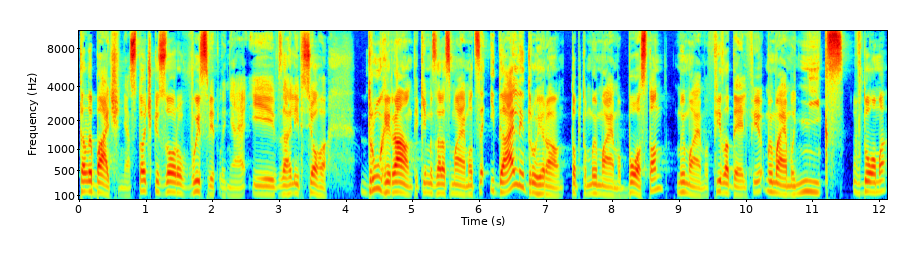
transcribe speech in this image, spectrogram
телебачення, з точки зору висвітлення і взагалі всього. Другий раунд, який ми зараз маємо, це ідеальний другий раунд. Тобто ми маємо Бостон, ми маємо Філадельфію, ми маємо Нікс вдома,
